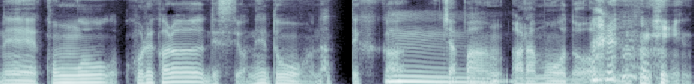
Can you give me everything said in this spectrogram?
ねえ今後これからですよね。どうなっていくか。うん。ジャパンアラモードに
